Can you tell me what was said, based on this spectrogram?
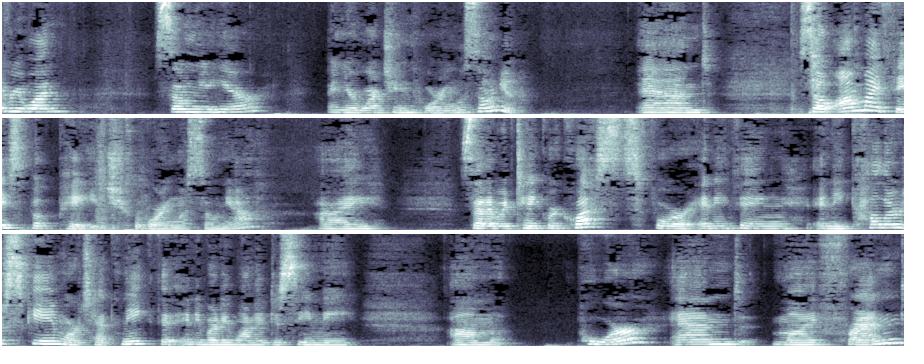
everyone, Sonja here, and you're watching Pouring with Sonja. And so on my Facebook page, Pouring with Sonja, I said I would take requests for anything, any color scheme or technique that anybody wanted to see me um, pour. And my friend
